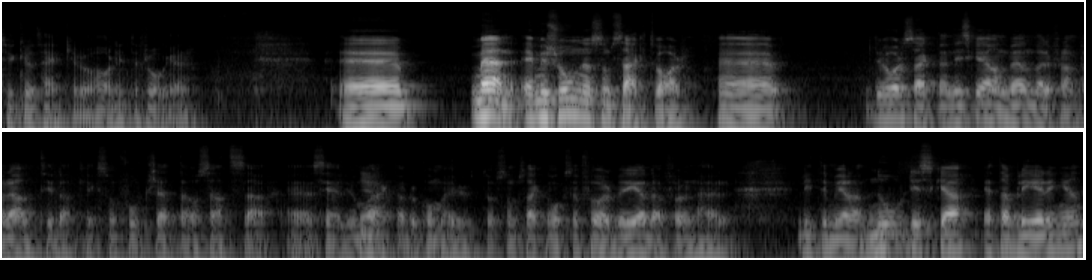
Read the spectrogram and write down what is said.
tycker och tänker och har lite frågor. Eh, men emissionen som sagt var. Du har sagt att ni ska använda det framförallt till att liksom fortsätta och satsa, eh, sälj och marknad och komma ut och som sagt också förbereda för den här lite mer nordiska etableringen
